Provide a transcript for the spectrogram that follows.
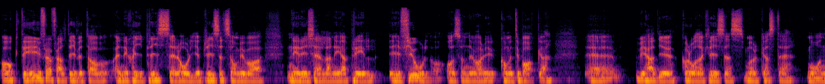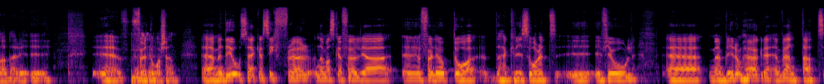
Och det är ju framförallt givet av energipriser, oljepriset som ju var nere i källan i april i fjol då, och så nu har det kommit tillbaka. Eh, vi hade ju coronakrisens mörkaste månad där i, Eh, för ett år sedan. Eh, men det är osäkra siffror när man ska följa, eh, följa upp då det här krisåret i, i fjol. Men blir de högre än väntat,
